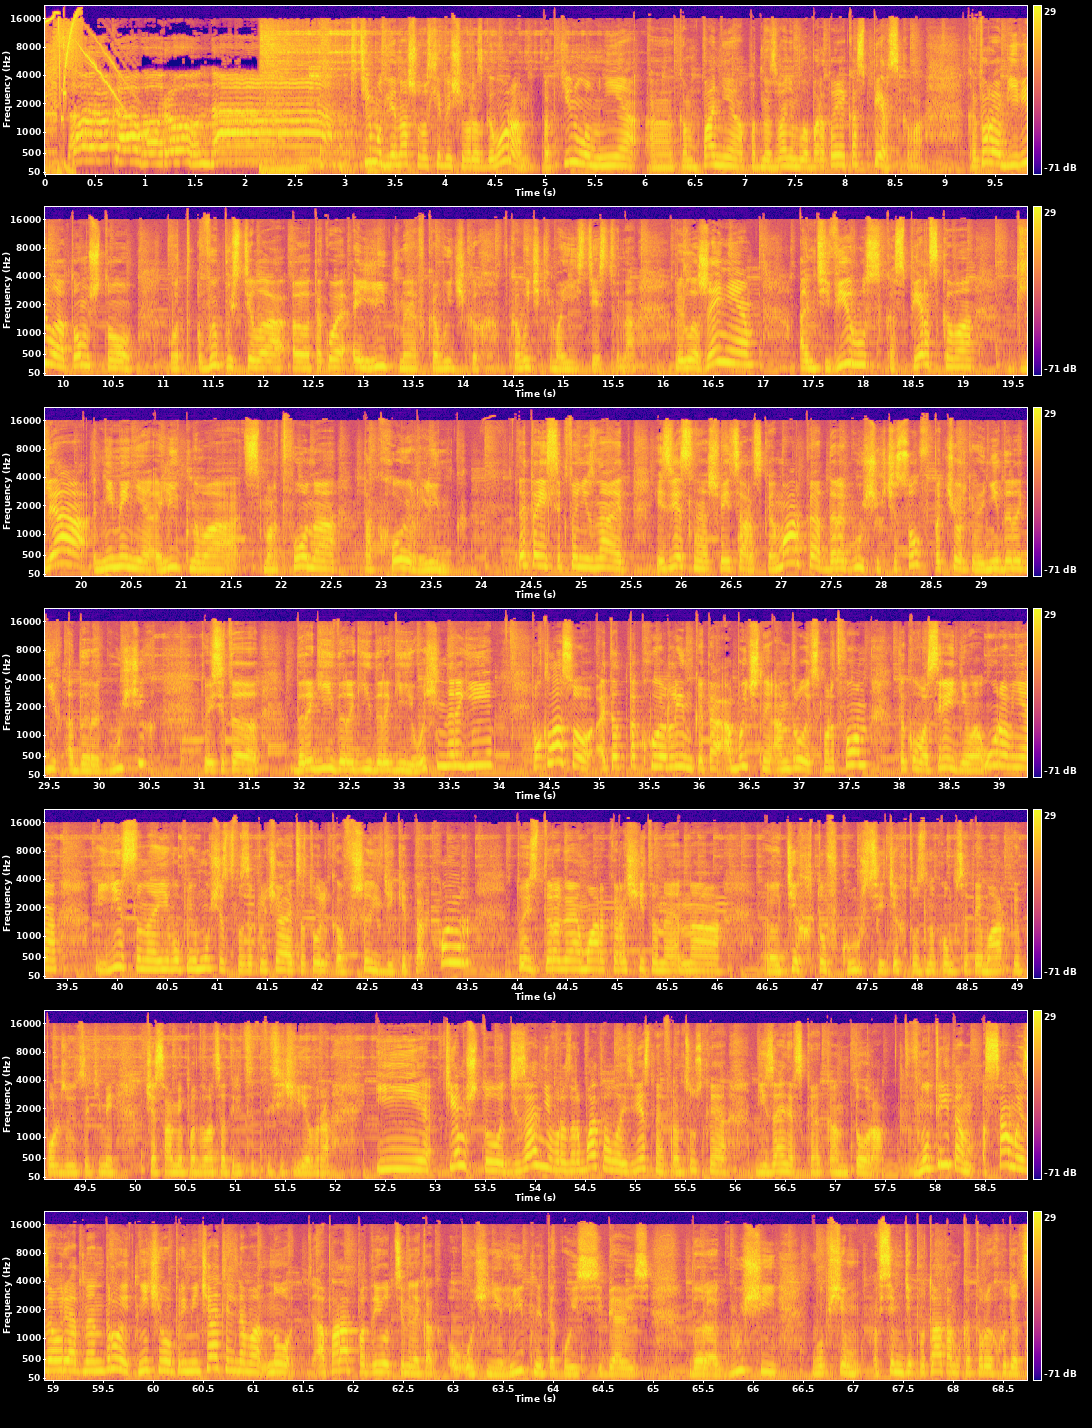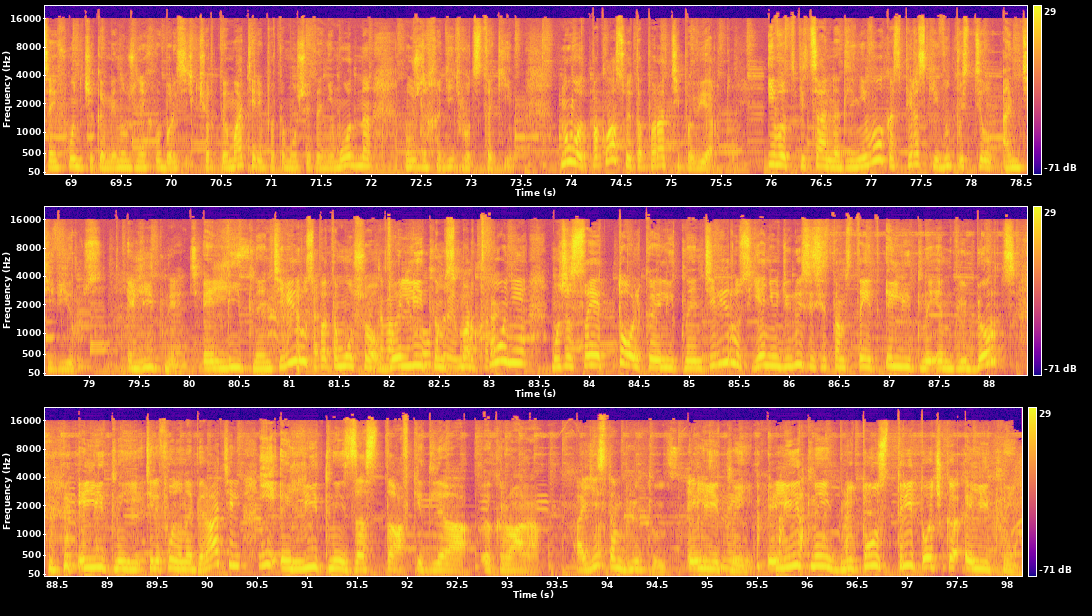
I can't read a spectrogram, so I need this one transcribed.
Тему для нашего следующего разговора подкинула мне э, компания под названием «Лаборатория Касперского», которая объявила о том, что вот выпустила э, такое элитное в кавычках, в кавычки мои, естественно, приложение антивирус Касперского для не менее элитного смартфона Tag Link. Это, если кто не знает, известная швейцарская марка дорогущих часов, подчеркиваю, не дорогих, а дорогущих. То есть это дорогие, дорогие, дорогие, очень дорогие. По классу этот такой Link это обычный Android смартфон такого среднего уровня. Единственное его преимущество заключается только в шильдике Heuer, то есть дорогая марка, рассчитанная на э, тех, кто в курсе, тех, кто знаком с этой маркой, пользуется этими часами по 20-30 тысяч евро. И тем, что дизайн разрабатывала известная французская дизайнерская контора. Внутри там самый заурядный Android, ничего примечательного, но аппарат подается именно как очень элитный, такой из себя весь дорогущий. В общем, всем депутатам, которые ходят с айфончиками, нужно их выбросить к чертой матери, потому что это не модно, нужно ходить вот с таким. Ну вот, по классу это аппарат типа Верту. И вот специально для него Касперский выпустил антивирус. Элитный антивирус. Элитный антивирус, потому что в элитном смартфоне может стоять только элитный антивирус. Я не удивлюсь, если там стоит элитный Angry Birds, элитный телефононабиратель и элитные заставки для экрана. А есть там Bluetooth? Элитный. Элитный, Bluetooth 3. элитный.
